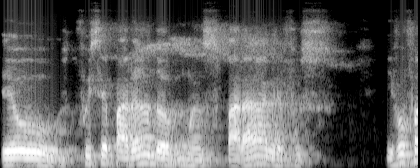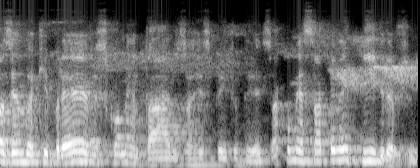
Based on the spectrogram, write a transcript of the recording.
Eu fui separando alguns parágrafos e vou fazendo aqui breves comentários a respeito deles. A começar pela epígrafe,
